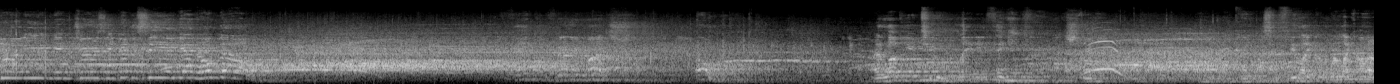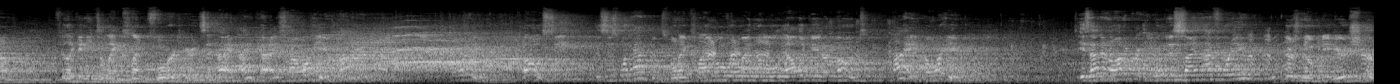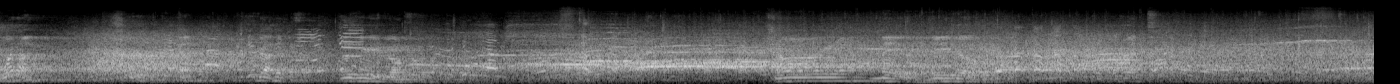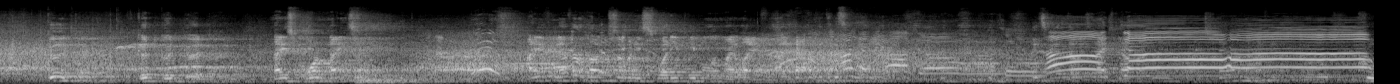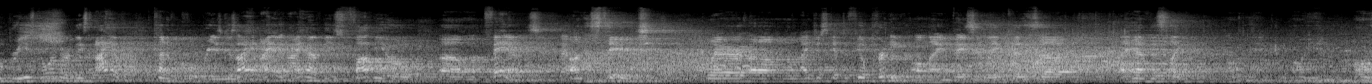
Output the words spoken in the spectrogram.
Good evening, Jersey. Good to see you again, Holmdel. Thank you very much. Oh, I love you too, lady. Thank you very much. Thank you. Oh my goodness, I feel like we're like on a. I feel like I need to like climb forward here and say hi. Hi guys, how are you? Hi. How are you? Oh, see, this is what happens when I climb over my little alligator moat. Hi, how are you? Is that an autograph? You want me to sign that for you? There's nobody here. Sure, why not? Good. Good, good, good. Nice warm night. I have never hugged so many sweaty people in my life as I have this morning. It's though. It's nice now. Cool breeze going, or at least I have kind of a cool breeze because I, I, I have these Fabio um, fans on the stage where um, I just get to feel pretty all night basically because uh, I have this like, oh yeah, oh yeah, oh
